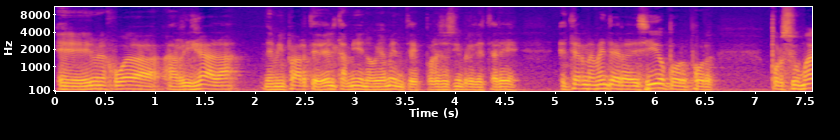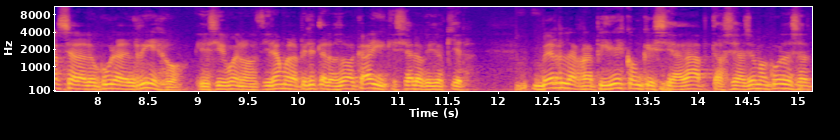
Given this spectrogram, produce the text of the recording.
Eh, era una jugada arriesgada, de mi parte, de él también, obviamente, por eso siempre le estaré eternamente agradecido por, por, por sumarse a la locura del riesgo y decir, bueno, tiramos la pileta los dos acá y que sea lo que Dios quiera. Ver la rapidez con que se adapta, o sea, yo me acuerdo esa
